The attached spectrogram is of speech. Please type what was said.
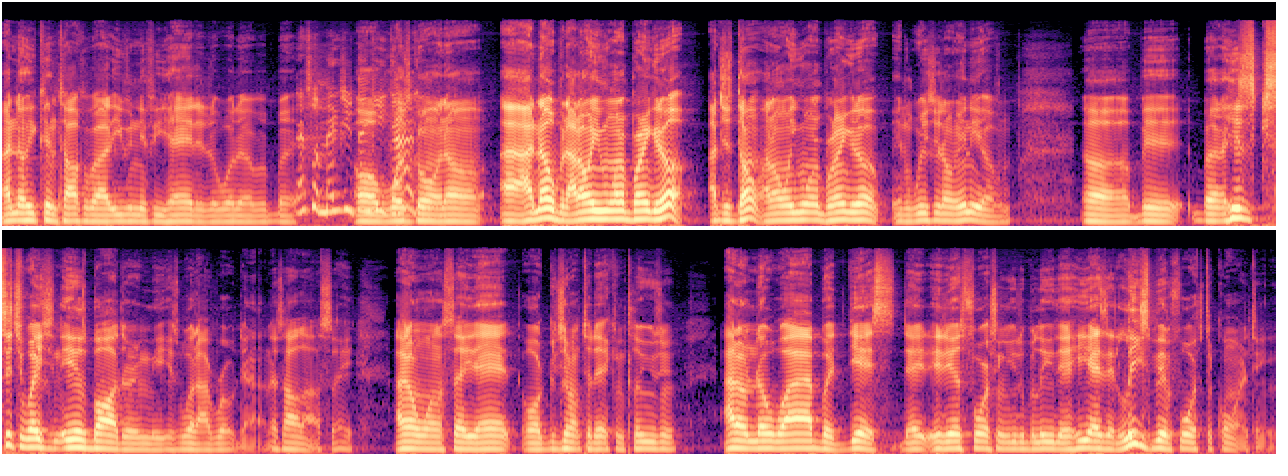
I know he couldn't talk about it even if he had it or whatever, but That's what makes you think or he what's got it. going on. I, I know, but I don't even want to bring it up. I just don't. I don't even want to bring it up and wish it on any of them. Uh, but but his situation is bothering me, is what I wrote down. That's all I'll say. I don't want to say that or jump to that conclusion. I don't know why, but yes, that it is forcing you to believe that he has at least been forced to quarantine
